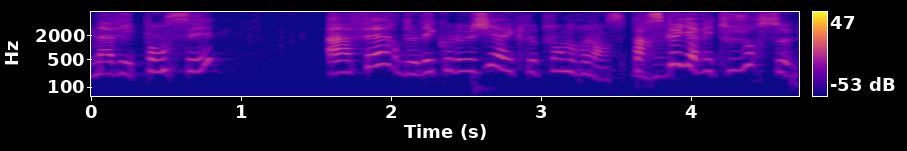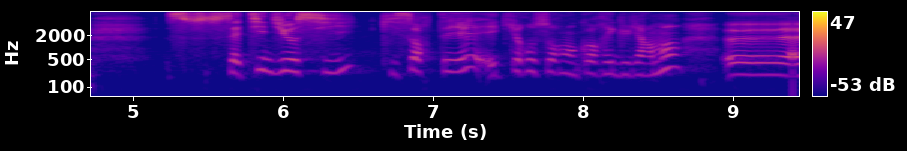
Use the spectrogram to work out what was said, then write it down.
n'avait pensé à faire de l'écologie avec le plan de relance. Parce Mhm. qu'il y avait toujours ce, cette idiotie qui sortait et qui ressort encore régulièrement euh,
